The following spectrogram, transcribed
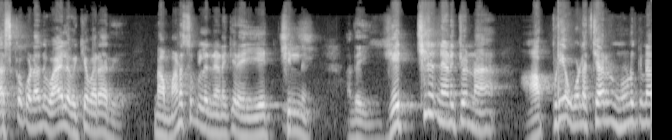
ரஸ்கை கொண்டாந்து வாயில் வைக்க வராரு. நான் மனசுக்குள்ளே நினைக்கிறேன் எச்சில்னு அந்த எச்சில் நினச்சோன்னா அப்படியே உடைச்சாரு நுணுக்குனா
